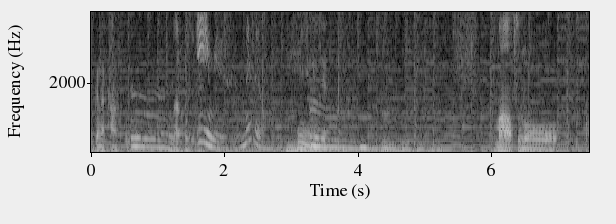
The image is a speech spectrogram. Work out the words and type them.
直な感想うです。ん。なるほど。いい意味ですよねでも。あいい意味で。うん。うんうんうんうん。まあそのこう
